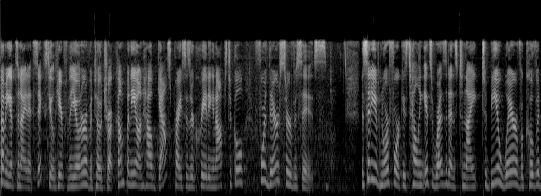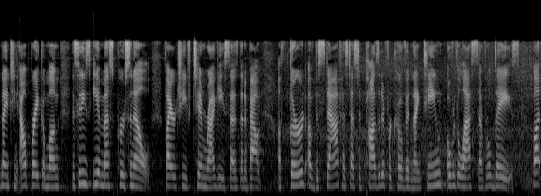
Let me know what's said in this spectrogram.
Coming up tonight at 6, you'll hear from the owner of a tow truck company on how gas prices are creating an obstacle for their services. The city of Norfolk is telling its residents tonight to be aware of a COVID-19 outbreak among the city's EMS personnel. Fire Chief Tim Wragge says that about a third of the staff has tested positive for COVID-19 over the last several days, but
